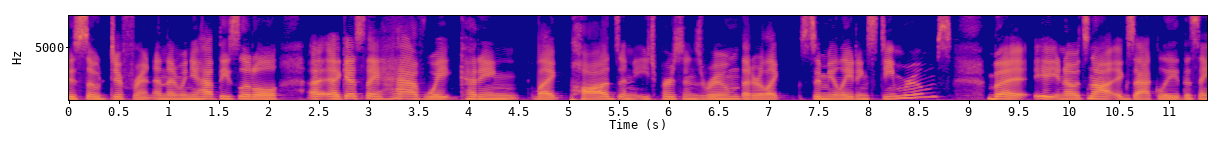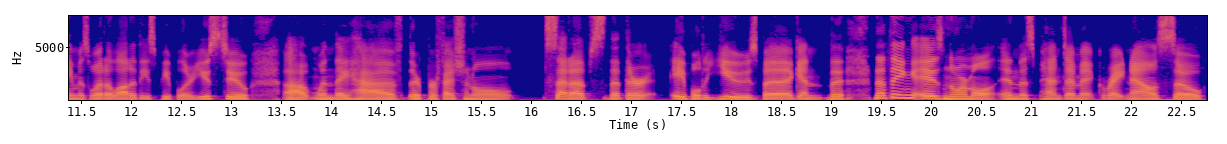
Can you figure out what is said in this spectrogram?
is so different. And then when you have these little, I guess they have weight cutting like pods in each person's room that are like simulating steam rooms, but you know it's not exactly the same as what a lot of these people are used to uh, when they have their professional setups that they're able to use. But again, the nothing is normal in this pandemic right now. So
